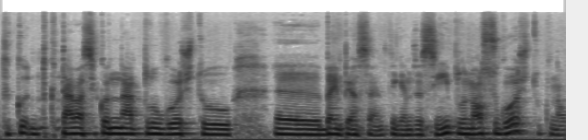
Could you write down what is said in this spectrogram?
de, de que estava a ser condenado pelo gosto uh, bem pensante, digamos assim, pelo nosso gosto, que não,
